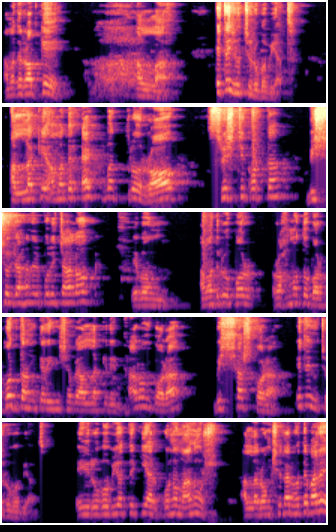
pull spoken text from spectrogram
আমাদের রবকে আল্লাহ। এটাই হচ্ছে রুববিয়াত। আল্লাহকে আমাদের একমাত্র রব, সৃষ্টিকর্তা, বিশ্বজাহানের পরিচালক এবং আমাদের উপর রহমত ও বরকত দানকারী হিসাবে আল্লাহকে নির্ধারণ করা, বিশ্বাস করা, এটাই হচ্ছে রুববিয়ত। এই রুববিয়তে কি আর কোনো মানুষ আল্লাহর অংশীদার হতে পারে?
